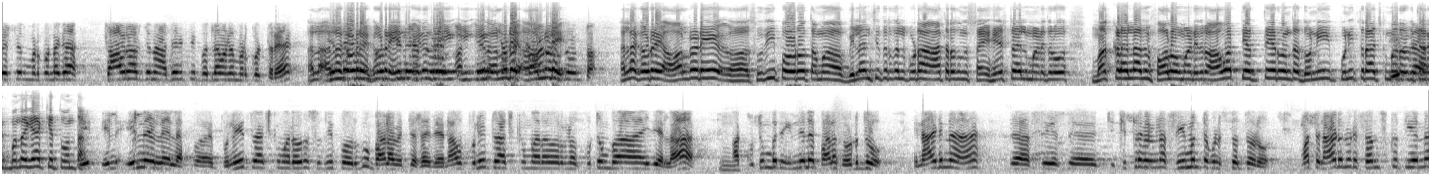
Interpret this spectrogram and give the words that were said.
ಯೋಚನೆ ಮಾಡ್ಕೊಂಡಾಗ ಸಾವಿರಾರು ಜನ ಅದೇ ರೀತಿ ಬದಲಾವಣೆ ಮಾಡ್ಕೊಳ್ತಾರೆ ಅಲ್ಲ ಅಲ್ಲ ಗೌಡ್ರೆ ಗೌಡ್ರೆ ಏನು ಆಲ್ರೆಡಿ ಆಲ್ರೆಡಿ ಅಲ್ಲ ಗೌಡ್ರೆ ಆಲ್ರೆಡಿ ಸುದೀಪ್ ಅವರು ತಮ್ಮ ವಿಲನ್ ಚಿತ್ರದಲ್ಲಿ ಕೂಡ ಆ ತರದ ಒಂದು ಹೇರ್ ಸ್ಟೈಲ್ ಮಾಡಿದ್ರು. ಮಕ್ಕಳೆಲ್ಲ ಅದನ್ನ ಫಾಲೋ ಮಾಡಿದ್ರು. ಅವತ್ತೆತ್ತೇ ಇರುವಂತ ಧ್ವನಿ ಪುನೀತ್ ರಾಜ್ಕುಮಾರ್ ಅವ್ರ ವಿಚಾರಕ್ಕೆ ಬಂದಾಗ ಯಾಕೆ ಎತ್ತು ಅಂತ? ಇಲ್ಲ ಇಲ್ಲ ಇಲ್ಲ ಪುನೀತ್ ರಾಜ್ಕುಮಾರ್ ಅವರು ಸುದೀಪ್ ಅವ್ರಿಗೂ ಬಹಳ ವ್ಯತ್ಯಾಸ ಇದೆ. ನಾವು ಪುನೀತ್ ರಾಜ್ಕುಮಾರ್ ಅವರ ಕುಟುಂಬ ಇದೆಯಲ್ಲ ಆ ಕುಟುಂಬದ ಹಿನ್ನೆಲೆ ಬಹಳ ದೊಡ್ಡದು. ಈ ನಾಡಿನ ಚಿತ್ರಗಳನ್ನ ಶ್ರೀಮಂತಗೊಳಿಸಿದಂತವ್ರು ಮತ್ತೆ ನಾಡು ನುಡಿ ಸಂಸ್ಕೃತಿಯನ್ನ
